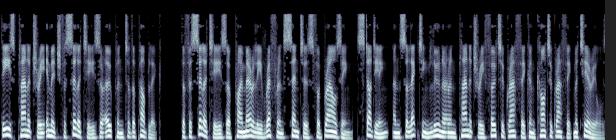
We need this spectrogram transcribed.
These planetary image facilities are open to the public. The facilities are primarily reference centers for browsing, studying, and selecting lunar and planetary photographic and cartographic materials.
